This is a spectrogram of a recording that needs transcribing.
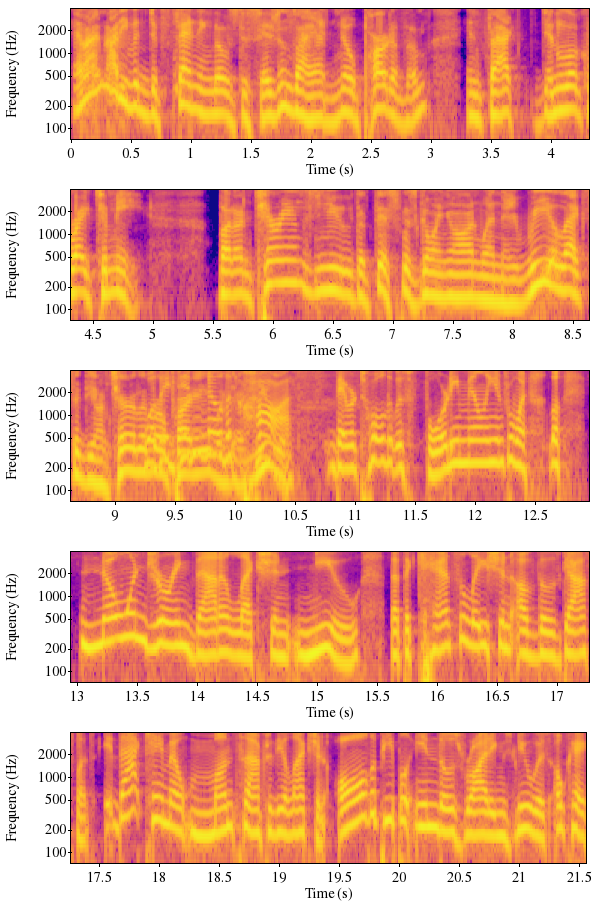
And I'm not even defending those decisions. I had no part of them. In fact, didn't look right to me. But Ontarians knew that this was going on when they re-elected the Ontario Liberal Party. Well, they Party. didn't know the costs. They were told it was 40 million for one. Look, no one during that election knew that the cancellation of those gas plants, that came out months after the election. All the people in those ridings knew was, okay,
